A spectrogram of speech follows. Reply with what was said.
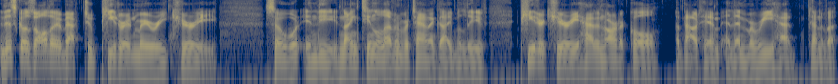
this goes all the way back to Peter and Marie Curie so in the 1911 Britannica, I believe, Peter Curie had an article about him, and then Marie had kind of a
